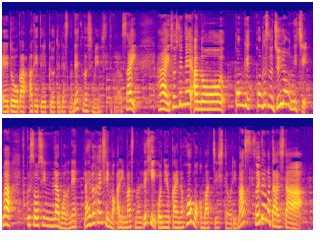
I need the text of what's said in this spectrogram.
えー、動画上げていく予定ですので楽しみにしててください。はい、そしてね、あのー、今月今月の14日は服装心理ラボのねライブ配信もありますのでぜひご入会の方もお待ちしております。それではまた明日。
